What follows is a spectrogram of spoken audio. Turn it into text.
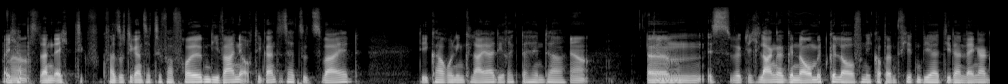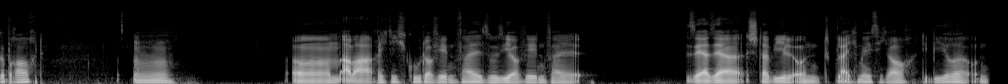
Weil ich Ja. habe es dann echt versucht, die ganze Zeit zu verfolgen. Die waren ja auch die ganze Zeit zu zweit. Die Caroline Kleier direkt dahinter. Ja, Ähm, ist wirklich lange genau mitgelaufen. Ich glaube, beim vierten Bier hat die dann länger gebraucht. Mm. Ähm, aber richtig gut auf jeden Fall. Susi auf jeden Fall sehr, sehr stabil und gleichmäßig auch die Biere und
